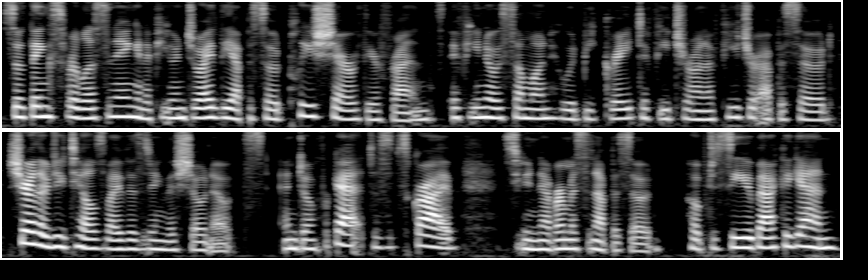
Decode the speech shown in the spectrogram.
So, thanks for listening. And if you enjoyed the episode, please share with your friends. If you know someone who would be great to feature on a future episode, share their details by visiting the show notes. And don't forget to subscribe so you never miss an episode. Hope to see you back again.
